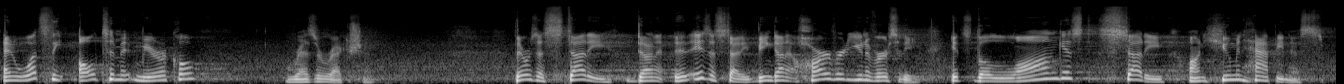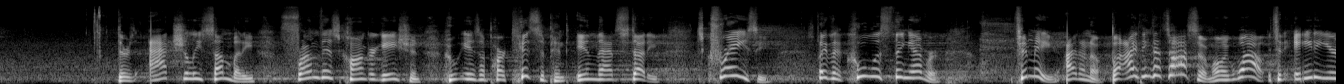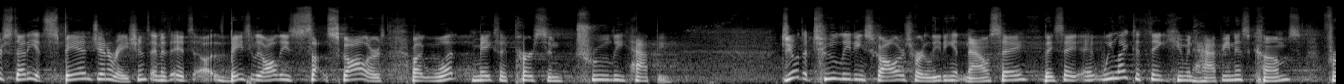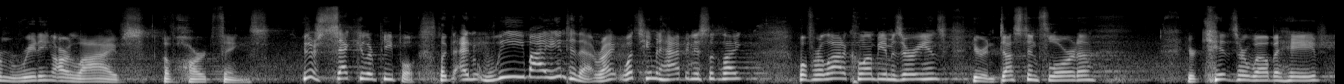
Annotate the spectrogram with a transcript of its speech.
And what's the ultimate miracle? Resurrection. There was a study done, it is a study being done at Harvard University. It's the longest study on human happiness. There's actually somebody from this congregation who is a participant in that study. It's crazy. It's like the coolest thing ever. To me, I don't know. But I think that's awesome. I'm like, wow, it's an 80 year study. It spanned generations. And it's, it's uh, basically all these scholars are like, what makes a person truly happy? Do you know what the two leading scholars who are leading it now say? They say, we like to think human happiness comes from ridding our lives of hard things. These are secular people. Like, and we buy into that, right? What's human happiness look like? Well, for a lot of Columbia, Missourians, you're in Destin, Florida. Your kids are well behaved.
